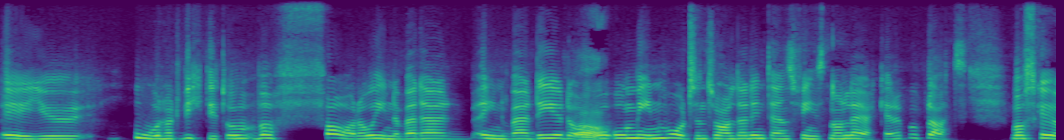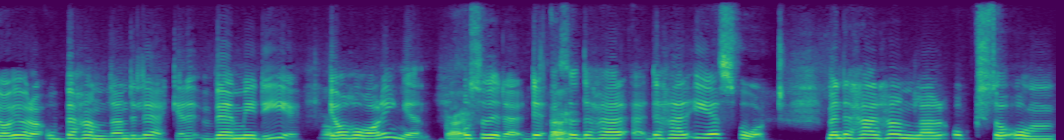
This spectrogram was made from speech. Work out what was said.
är ju oerhört viktigt. Och vad fara och innebär, det, innebär det då? Ja. Och, och min vårdcentral där det inte ens finns någon läkare på plats, vad ska jag göra? Och behandlande läkare, vem är det? Jag har ingen. Nej. Och så vidare. Det, alltså det, här, det här är svårt. Men det här handlar också om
